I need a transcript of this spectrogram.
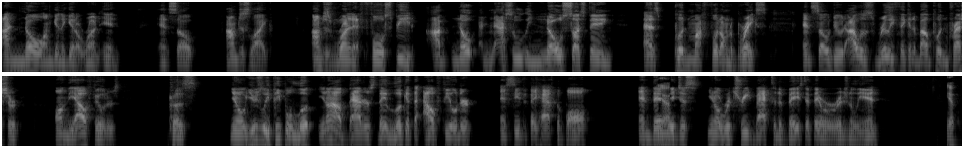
I know I'm gonna get a run in. And so I'm just like, I'm just running at full speed. I'm no absolutely no such thing as putting my foot on the brakes. And so, dude, I was really thinking about putting pressure on the outfielders because you know usually people look. You know how batters they look at the outfielder and see that they have the ball, and then Yeah. they just you know retreat back to the base that they were originally in. Yep.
